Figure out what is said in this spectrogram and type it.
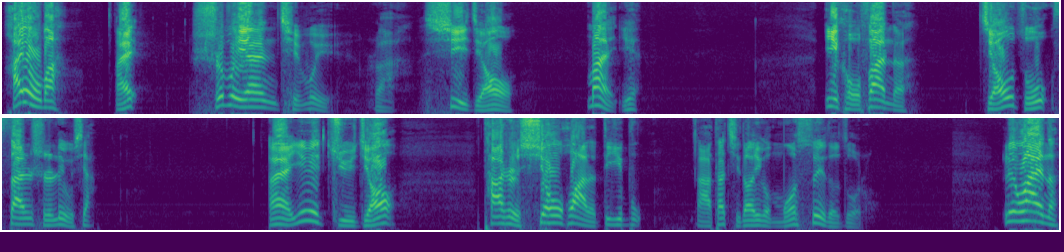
还有嘛，哎，食不言，寝不语，是吧？细嚼慢咽，一口饭呢，嚼足三十六下。哎，因为咀嚼。它是消化的第一步，啊，它起到一个磨碎的作用。另外呢，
